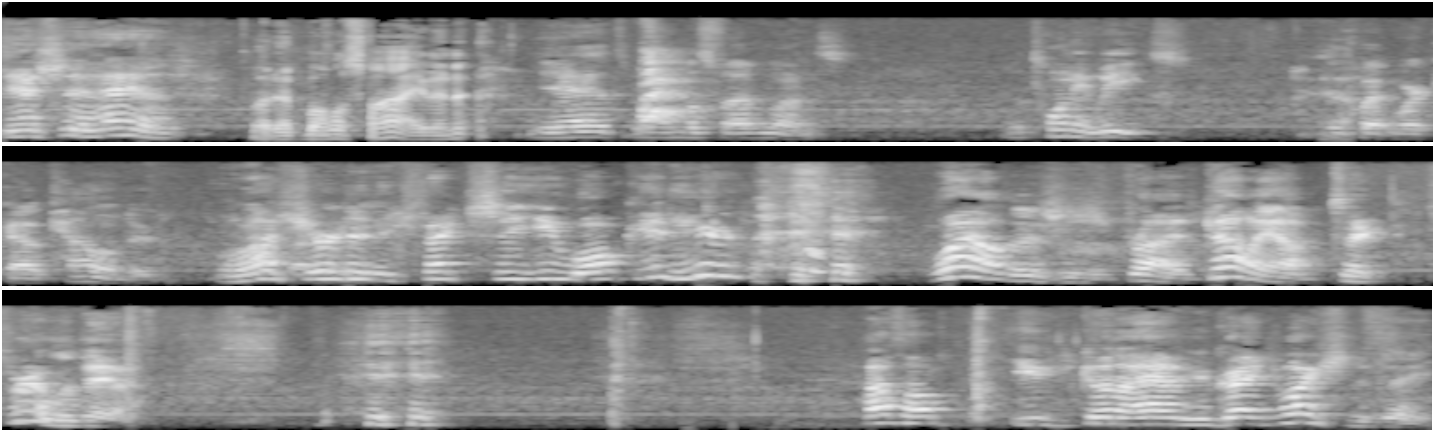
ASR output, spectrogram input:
Yes, it has. But up almost five, isn't it? yeah, it's been almost five months. Well, 20 weeks. Didn't quite work out calendared. Well, I sure didn't expect to see you walk in here. wow, this is a surprise. Golly, I'm sick, thrilled to death. I thought you was gonna have your graduation today.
